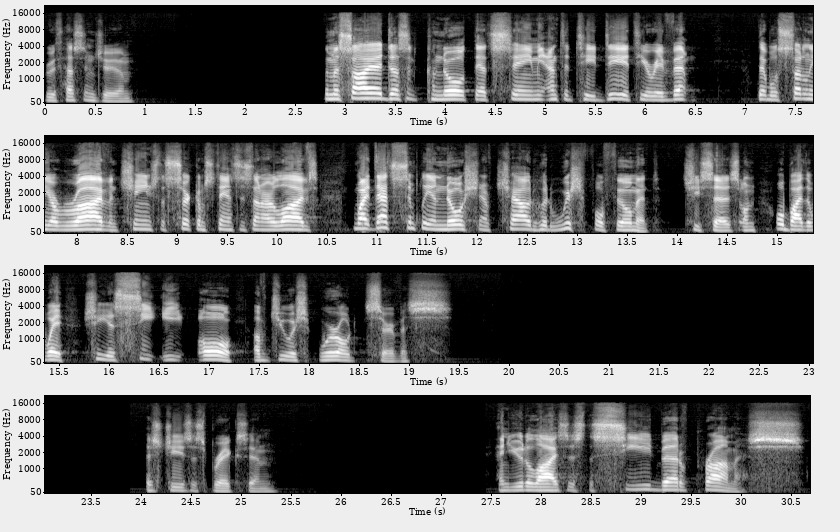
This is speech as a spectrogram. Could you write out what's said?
Ruth Messinger. The Messiah doesn't connote that same entity, deity, or event that will suddenly arrive and change the circumstances in our lives. Why, that's simply a notion of childhood wish fulfillment, she says. On, oh, by the way, she is CEO of Jewish World Service. As Jesus breaks in and utilizes the seedbed of promise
